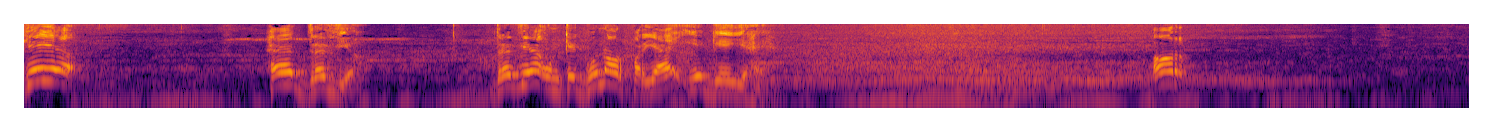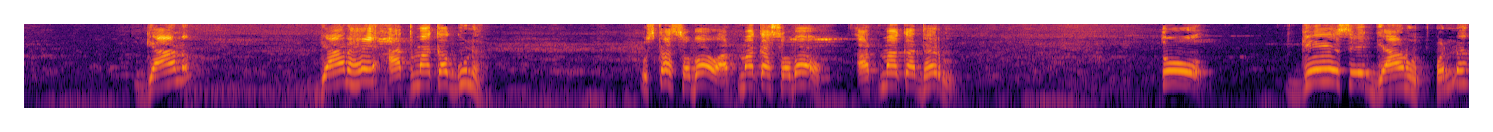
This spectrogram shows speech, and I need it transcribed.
गेय है द्रव्य द्रव्य उनके गुण और पर्याय ये गेय है और ज्ञान ज्ञान है आत्मा का गुण उसका स्वभाव आत्मा का स्वभाव आत्मा का धर्म तो गेय से ज्ञान उत्पन्न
